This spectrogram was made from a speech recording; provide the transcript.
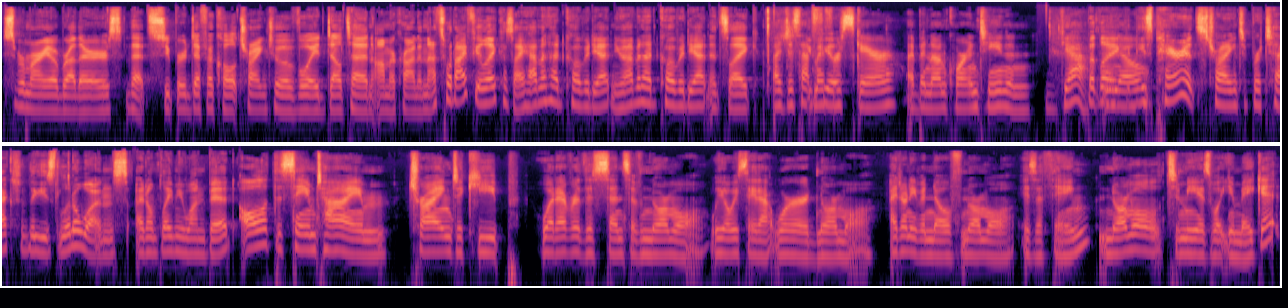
Super Mario Brothers that's super difficult trying to avoid Delta and Omicron. And that's what I feel like because I haven't had COVID yet and you haven't had COVID yet. And it's like, I just had my feel... first scare. I've been on quarantine and Mm-hmm. yeah. But like you know, these parents trying to protect these little ones, I don't blame you one bit. All at the same time, trying to keep whatever this sense of normal. We always say that word normal. I don't even know if normal is a thing. Normal to me is what you make it.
